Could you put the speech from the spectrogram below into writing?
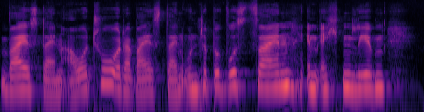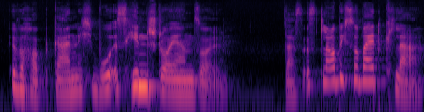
weiß dein Auto oder weiß dein Unterbewusstsein im echten Leben überhaupt gar nicht, wo es hinsteuern soll. Das ist, glaube ich, soweit klar.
